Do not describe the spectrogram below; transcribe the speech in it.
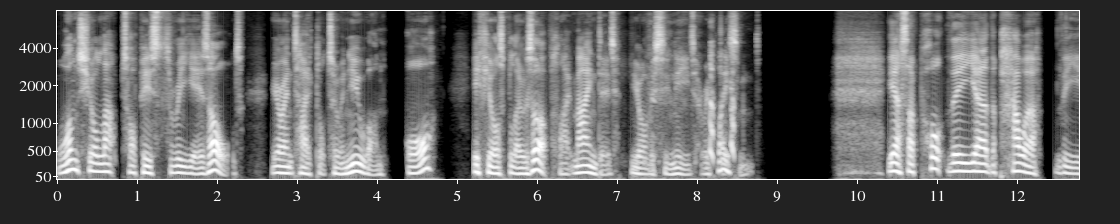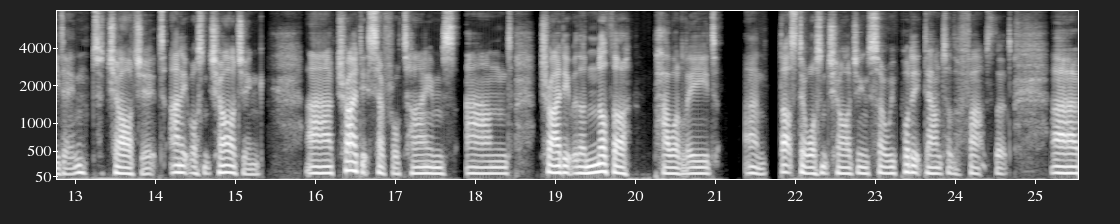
once your laptop is three years old, you're entitled to a new one. Or if yours blows up like mine did, you obviously need a replacement. yes, I put the uh, the power lead in to charge it, and it wasn't charging. I uh, tried it several times and tried it with another power lead, and that still wasn't charging. So we put it down to the fact that uh,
